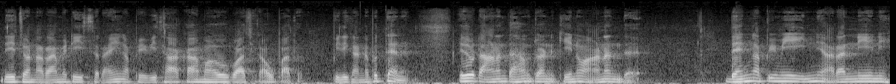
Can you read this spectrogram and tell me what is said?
දේතවනාරාමේට ඉස්සරහින් අපේ විසාකාම උපාසික උපාත පිළිගන්න පුතේන. ඒකට ආනන්ද හැමතුරන් කියනවා ආනන්ද දැන් අපි මේ ඉන්නේ අරන්නේනේ.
